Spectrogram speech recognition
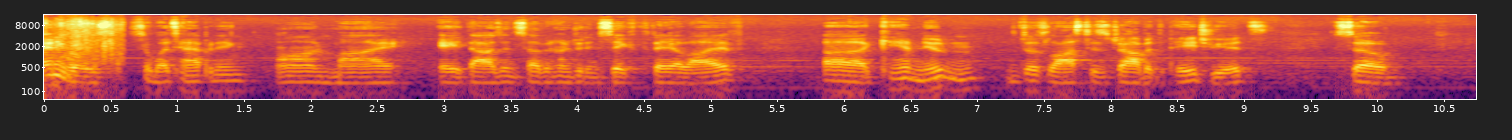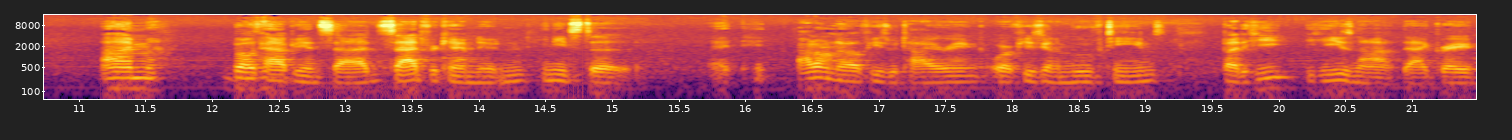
anyways, so what's happening on my 8,706th day alive? Uh, Cam Newton just lost his job at the Patriots, so I'm both happy and sad. Sad for Cam Newton. He needs to. I don't know if he's retiring or if he's going to move teams, but he he's not that great.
